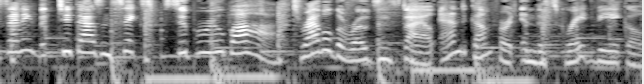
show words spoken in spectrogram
Presenting the 2006 Subaru Baja. Travel the roads in style and comfort in this great vehicle.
